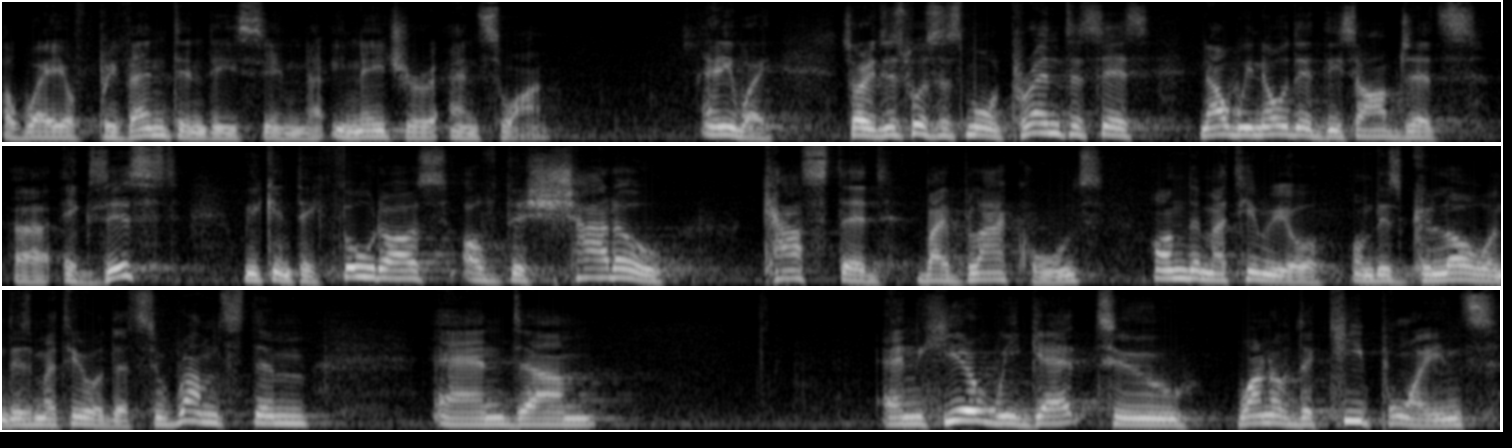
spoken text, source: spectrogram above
a way of preventing this in, in nature and so on. Anyway, sorry, this was a small parenthesis. Now we know that these objects uh, exist. We can take photos of the shadow casted by black holes on the material, on this glow, on this material that surrounds them. And, um, and here we get to one of the key points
